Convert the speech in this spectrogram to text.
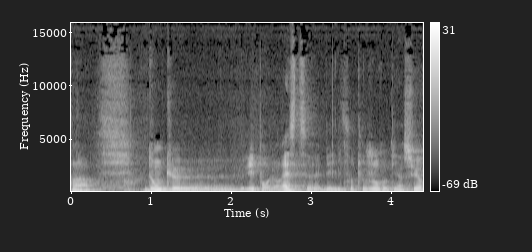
Voilà. Donc, euh, et pour le reste, eh il faut toujours, bien sûr,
